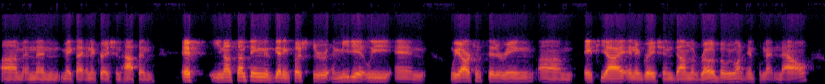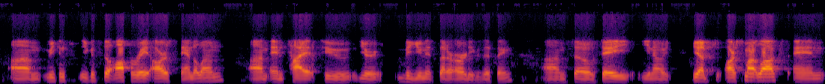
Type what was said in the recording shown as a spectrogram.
um, and then make that integration happen. If you know something is getting pushed through immediately and we are considering um, API integration down the road, but we want to implement now, um, we can you can still operate ours standalone um, and tie it to your the units that are already existing. Um, so say you know you have our smart locks and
